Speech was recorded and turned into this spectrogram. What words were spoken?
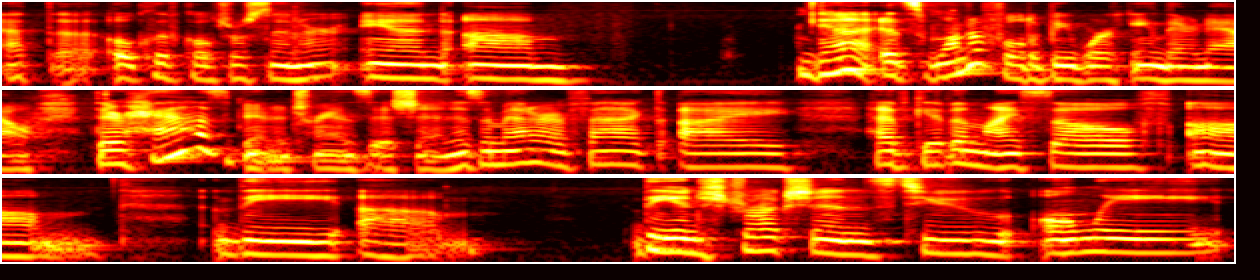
at the Oak Cliff Cultural Center. And um, yeah, it's wonderful to be working there now. There has been a transition. As a matter of fact, I have given myself um, the um, the instructions to only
